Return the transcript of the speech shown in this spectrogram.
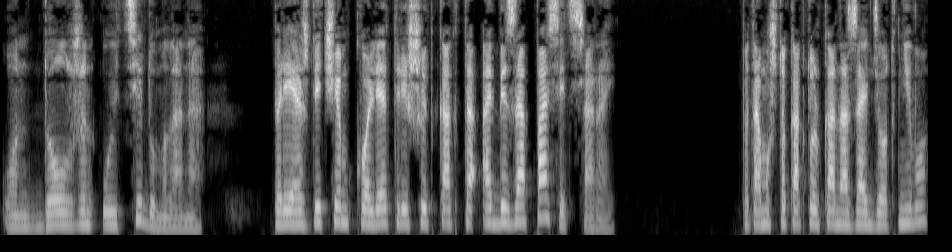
«Он должен уйти», — думала она, — «прежде чем Колет решит как-то обезопасить сарай. Потому что как только она зайдет в него,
